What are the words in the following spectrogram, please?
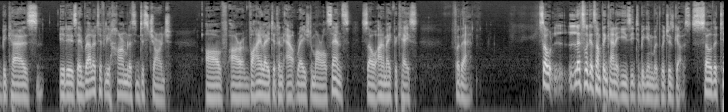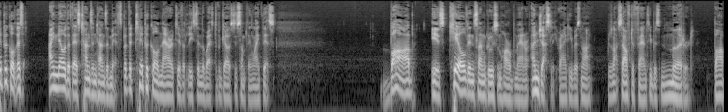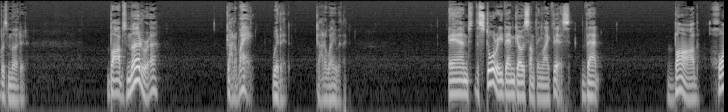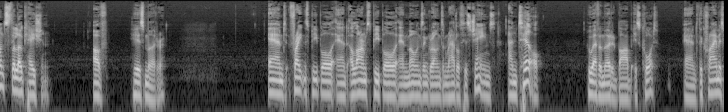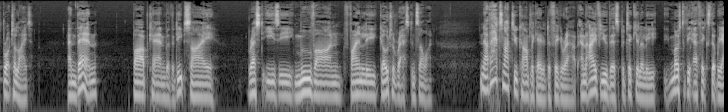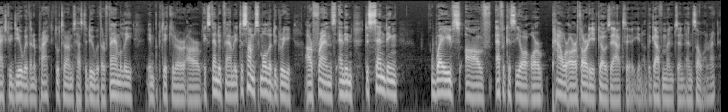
because it is a relatively harmless discharge of our violated and outraged moral sense so I want to make the case for that. So let's look at something kind of easy to begin with, which is ghosts. So the typical, there's, I know that there's tons and tons of myths, but the typical narrative, at least in the West, of a ghost is something like this: Bob is killed in some gruesome, horrible manner, unjustly. Right? He was not, it was not self-defense. He was murdered. Bob was murdered. Bob's murderer got away with it. Got away with it. And the story then goes something like this that Bob haunts the location of his murder and frightens people and alarms people and moans and groans and rattles his chains until whoever murdered Bob is caught and the crime is brought to light. And then Bob can, with a deep sigh, rest easy, move on, finally go to rest, and so on. Now, that's not too complicated to figure out. And I view this particularly, most of the ethics that we actually deal with in a practical terms has to do with our family, in particular our extended family, to some smaller degree our friends, and in descending waves of efficacy or, or power or authority, it goes out to, you know, the government and, and so on, right?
